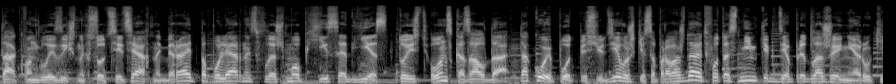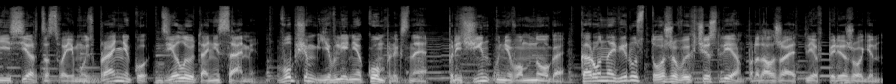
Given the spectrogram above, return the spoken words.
Так в англоязычных соцсетях набирает популярность флешмоб «He said yes», то есть он сказал «да». Такой подписью девушки сопровождают фотоснимки, где предложение руки и сердца своему избраннику делают они сами. В общем, явление комплексное. Причин у него много. Коронавирус тоже в их числе, продолжает Лев Пережогин.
